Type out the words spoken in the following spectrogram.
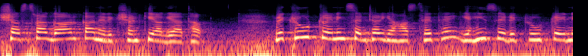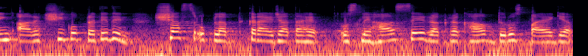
शस्त्रागार का निरीक्षण किया गया था। रिक्रूट ट्रेनिंग सेंटर यहाँ स्थित है। यहीं से रिक्रूट ट्रेनिंग आरक्षी को प्रतिदिन शस्त्र उपलब्ध कराया जाता है। उस लिहाज से रखरखाव दुरुस्त पाया गया।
